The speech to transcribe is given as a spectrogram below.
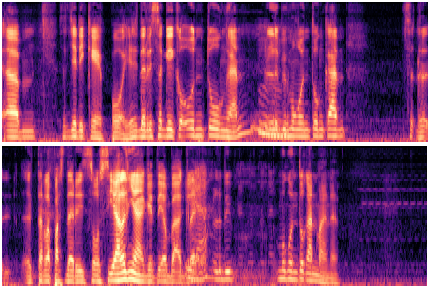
um, jadi kepo ya dari segi keuntungan hmm. lebih menguntungkan terlepas dari sosialnya gitu ya Mbak Agra yeah. lebih menguntungkan mana?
